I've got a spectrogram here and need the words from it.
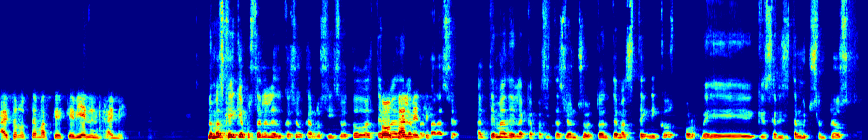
ahí son los temas que, que vienen, Jaime. Nada más que hay que apostarle a la educación, Carlos, y sobre todo al tema Totalmente. de la preparación, al tema de la capacitación, sobre todo en temas técnicos, por, eh, que se necesitan muchos empleos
